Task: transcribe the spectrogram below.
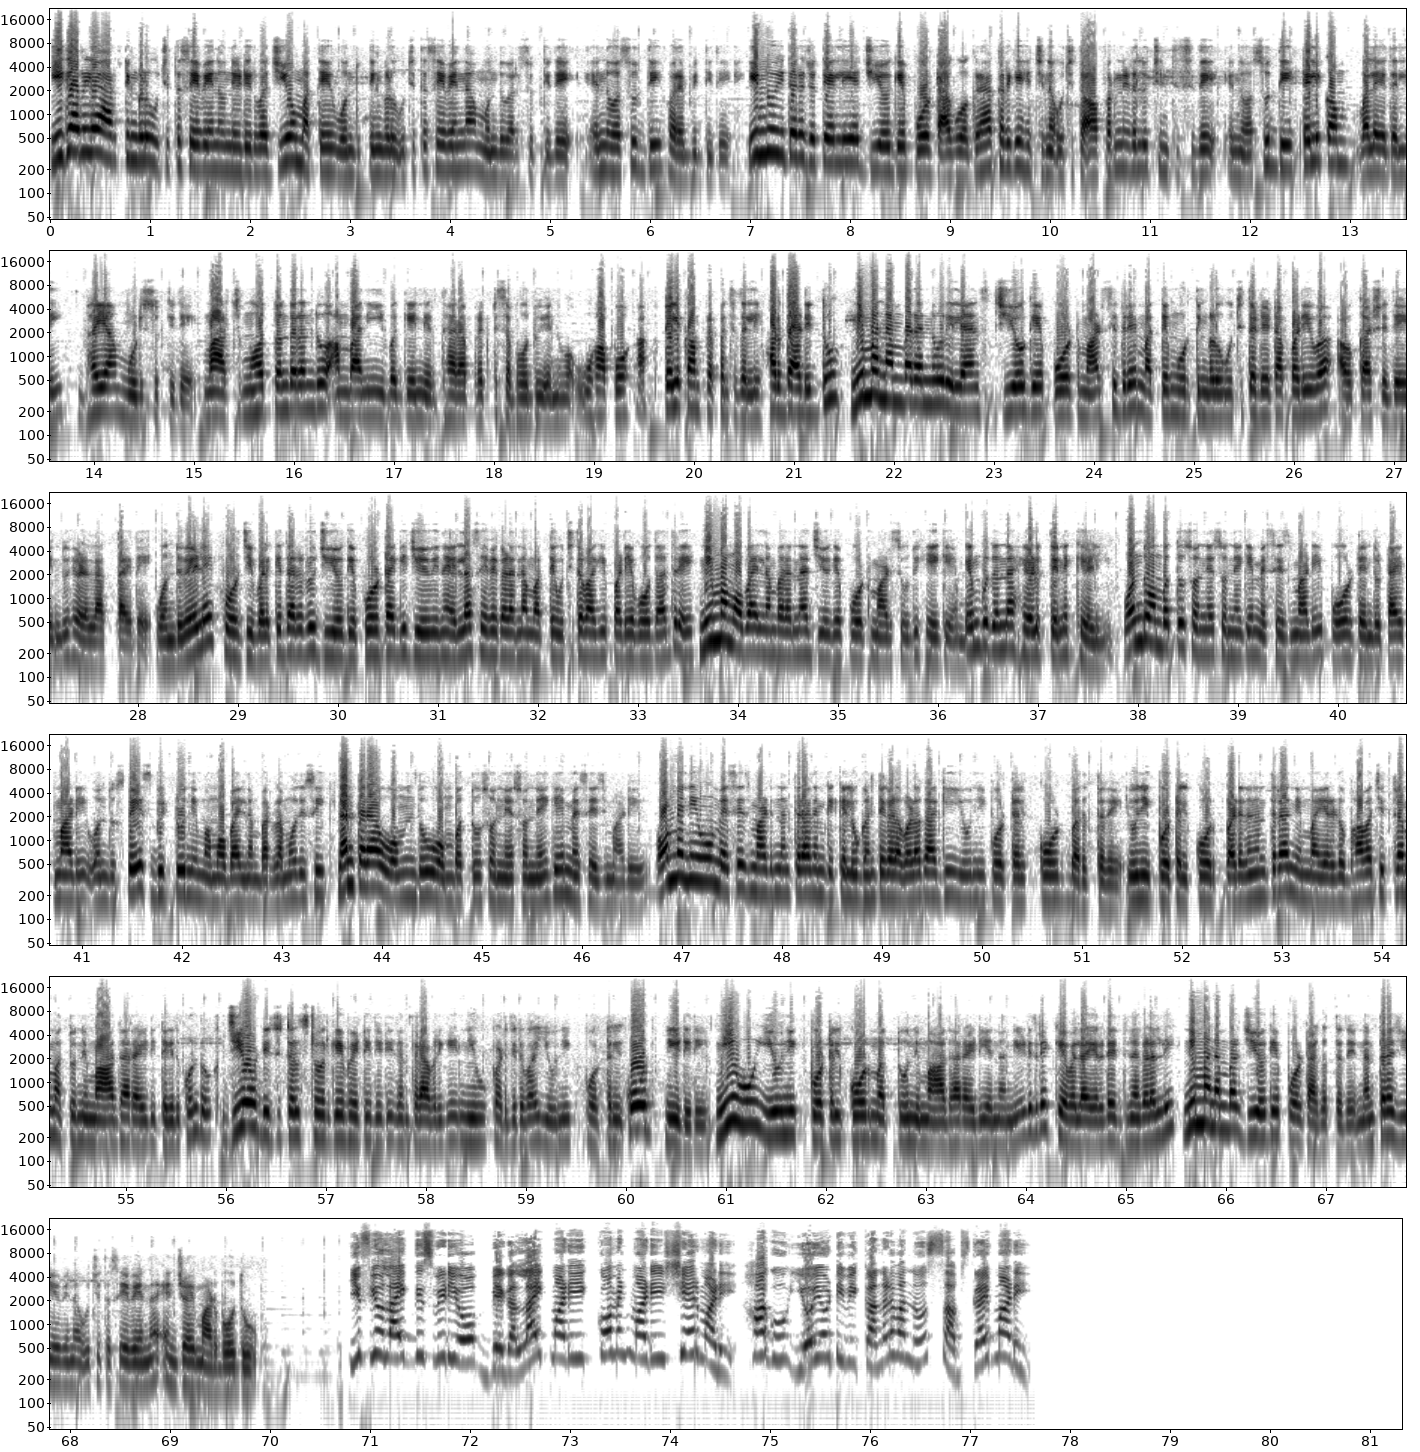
ಈಗಾಗಲೇ ಆರು ತಿಂಗಳು ಉಚಿತ ಸೇವೆಯನ್ನು ನೀಡಿರುವ ಜಿಯೋ ಮತ್ತೆ ಒಂದು ತಿಂಗಳು ಉಚಿತ ಸೇವೆಯನ್ನ ಮುಂದುವರಿಸುತ್ತಿದೆ ಎನ್ನುವ ಸುದ್ದಿ ಹೊರಬಿದ್ದಿದೆ. ಇನ್ನು ಇದರ ಜೊತೆಯಲ್ಲಿಯೇ ಜಿಯೋಗೆ ಪೋರ್ಟ್ ಆಗುವ ಗ್ರಾಹಕರಿಗೆ ಹೆಚ್ಚಿನ ಉಚಿತ ಆಫರ್ ನೀಡಲು ಚಿಂತಿಸಿದೆ ಎನ್ನುವ ಸುದ್ದಿ ಟೆಲಿಕಾಂ ವಲಯದಲ್ಲಿ ಭಯ ಮೂಡಿಸುತ್ತಿದೆ. ಮಾರ್ಚ್ ಮೂವತ್ತೊಂದರಂದು ಅಂಬಾನಿ ಈ ಬಗ್ಗೆ ನಿರ್ಧಾರ ಪ್ರಕಟಿಸಬಹುದು ಎನ್ನುವ ಊಹಾಪೋಹ ಟೆಲಿಕಾಂ ಪ್ರಪಂಚದಲ್ಲಿ ಹರಿದಾಡಿದ್ದು, ನಿಮ್ಮ ನಂಬರ್ ಅನ್ನು ರಿಲಯನ್ಸ್ ಜಿಯೋಗೆ ಪೋರ್ಟ್ ಮಾಡಿಸಿದ್ರೆ ಮತ್ತೆ ಮೂರು ತಿಂಗಳು ಉಚಿತ ಡೇಟಾ ಪಡೆಯುವ ಅವಕಾಶ ಇದೆ ಎಂದು ಹೇಳಲಾಗ್ತಾ ಇದೆ. ಒಂದು ವೇಳೆ ಫೋರ್ ಜಿ ಬಳಕೆದಾರರು ಜಿಯೋಗೆ ಪೋರ್ಟ್ ಆಗಿ ಜಿಯೋವಿನ ಎಲ್ಲಾ ಸೇವೆಗಳನ್ನ ಮತ್ತೆ ಉಚಿತವಾಗಿ ಪಡೆಯಬಹುದಾದ್ರೆ ನಿಮ್ಮ ಮೊಬೈಲ್ ನಂಬರ್ ಅನ್ನ ಜಿಯೋಗೆ ಪೋರ್ಟ್ ಮಾಡಿಸುವುದು ಹೇಗೆ ಎಂಬುದನ್ನ ಹೇಳುತ್ತೇನೆ ಕೇಳಿ. ಒಂದು ಒಂಬತ್ತು ಸೊನ್ನೆ ಸೊನ್ನೆಗೆ ಮೆಸೇಜ್ ಮಾಡಿ, ಪೋರ್ಟ್ ಎಂದು ಟೈಪ್ ಮಾಡಿ, ಒಂದು ಸ್ಪೇಸ್ ಬಿಟ್ಟು ನಿಮ್ಮ ಮೊಬೈಲ್ ನಂಬರ್ ನಮೂದಿಸಿ, ನಂತರ ಒಂದು ಒಂಬತ್ತು ಸೊನ್ನೆ ಸೊನ್ನೆಗೆ ಮೆಸೇಜ್ ಮಾಡಿ. ಒಮ್ಮೆ ನೀವು ಮೆಸೇಜ್ ಮಾಡಿದ ನಂತರ ನಿಮಗೆ ಕೆಲವು ಗಂಟೆಗಳ ಒಳಗಾಗಿ ಯೂನಿಕ್ ಪೋರ್ಟಲ್ ಕೋಡ್ ಬರುತ್ತದೆ. ಯೂನಿಕ್ ಪೋರ್ಟಲ್ ಕೋಡ್ ಪಡೆದ ನಂತರ ನಿಮ್ಮ ಎರಡು ಭಾವಚಿತ್ರ ಮತ್ತು ನಿಮ್ಮ ಆಧಾರ್ ಐಡಿ ತೆಗೆದುಕೊಂಡು ಜಿಯೋ ಡಿಜಿಟಲ್ ಸ್ಟೋರ್ಗೆ ಭೇಟಿ ನೀಡಿ ನಂತರ ಅವರಿಗೆ ನೀವು ಪಡೆದಿರುವ ಯೂನಿಕ್ ಪೋರ್ಟಲ್ ಕೋಡ್ ನೀಡಿರಿ. ನೀವು ಯೂನಿಕ್ ಪೋರ್ಟಲ್ ಕೋಡ್ ಮತ್ತು ನಿಮ್ಮ ಆಧಾರ್ ಐಡಿಯನ್ನ ನೀಡಿದ್ರೆ ಕೇವಲ ಎರಡೇ ದಿನಗಳಲ್ಲಿ ನಿಮ್ಮ ನಂಬರ್ ಜಿಯೋಗೆ ಪೋರ್ಟ್ ಆಗುತ್ತದೆ. ನಂತರ ಜಿಯೋವಿನ ಉಚಿತ ಸೇವೆಯನ್ನ ಎಂಜಾಯ್ ಮಾಡಬಹುದು if you like this video ಬೇಗ ಲೈಕ್ ಮಾಡಿ ಕಾಮೆಂಟ್ ಮಾಡಿ ಶೇರ್ ಮಾಡಿ ಹಾಗೂ ಯೋಯೋ ಟಿವಿ ಕನ್ನಡವನ್ನು ಸಬ್ಸ್ಕ್ರೈಬ್ ಮಾಡಿ.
